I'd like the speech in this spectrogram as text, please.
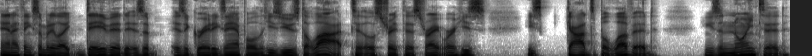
And I think somebody like David is a is a great example. He's used a lot to illustrate this, right? Where he's he's God's beloved, he's anointed,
